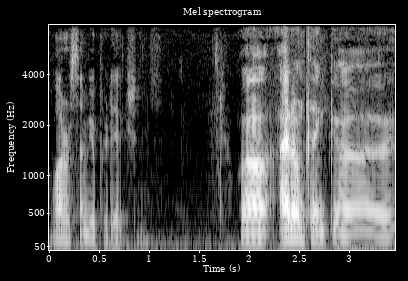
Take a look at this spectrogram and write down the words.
what are some of your predictions? Well, I don't think uh,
